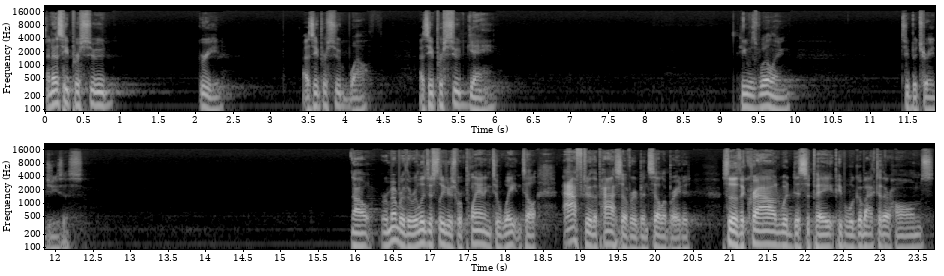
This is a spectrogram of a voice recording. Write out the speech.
And as he pursued greed, as he pursued wealth, as he pursued gain, he was willing to betray Jesus. Now, remember, the religious leaders were planning to wait until after the Passover had been celebrated so that the crowd would dissipate, people would go back to their homes,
